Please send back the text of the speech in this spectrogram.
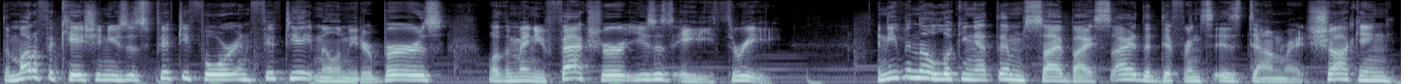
The modification uses 54 and 58mm burrs, while the manufacturer uses 83. And even though looking at them side by side the difference is downright shocking,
